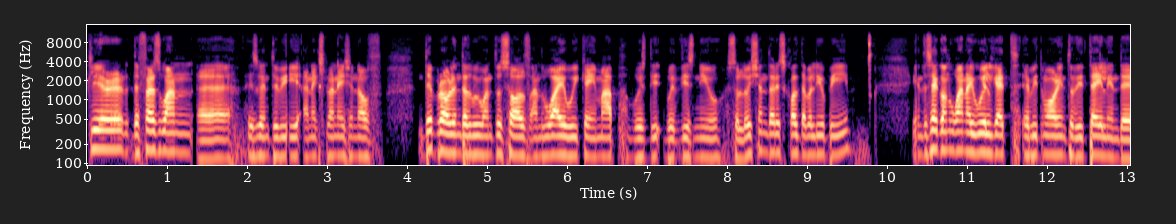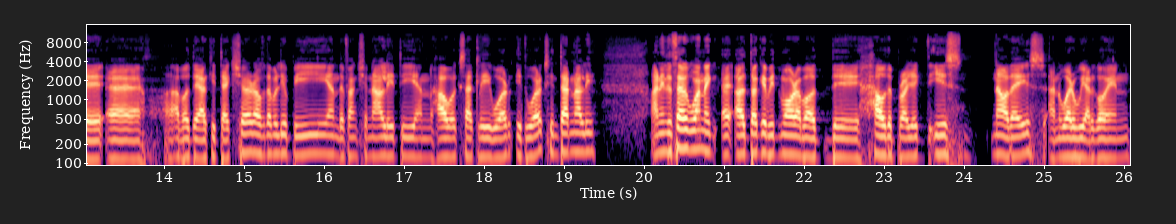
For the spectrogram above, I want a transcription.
clearer. The first one uh, is going to be an explanation of the problem that we want to solve and why we came up with, the, with this new solution that is called WPE. In the second one, I will get a bit more into detail in the, uh, about the architecture of WPE and the functionality and how exactly work, it works internally. And in the third one, I, will talk a bit more about the, how the project is nowadays and where we are going,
